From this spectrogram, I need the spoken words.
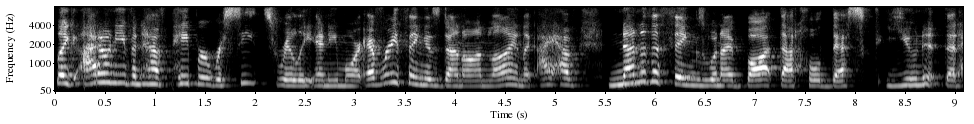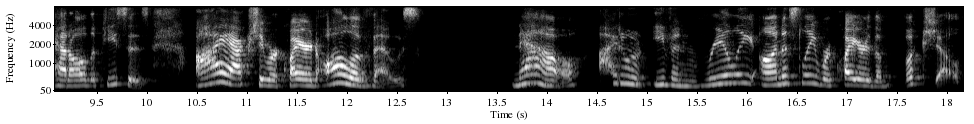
Like, I don't even have paper receipts really anymore. Everything is done online. Like, I have none of the things when I bought that whole desk unit that had all the pieces. I actually required all of those. Now, I don't even really honestly require the bookshelf.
